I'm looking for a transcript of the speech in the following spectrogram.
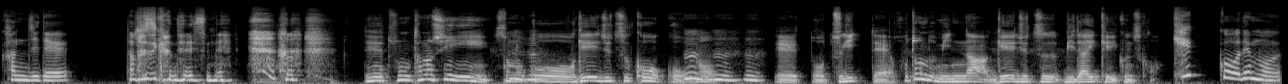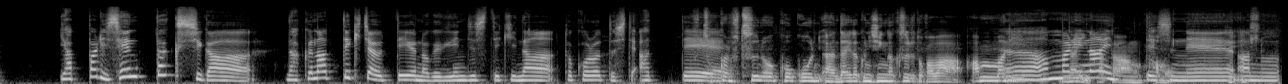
感じで楽しかったですね。でその楽しいそのこう、芸術高校の、うんうんうん。えっ、と次ってほとんどみんな芸術美大系行くんですか？結構でもやっぱり選択肢がなくなってきちゃうっていうのが現実的なところとしてあって。そこから普通の高校にあ大学に進学するとかはあんまりうんあんまりないパターンかも。ですね。えあの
